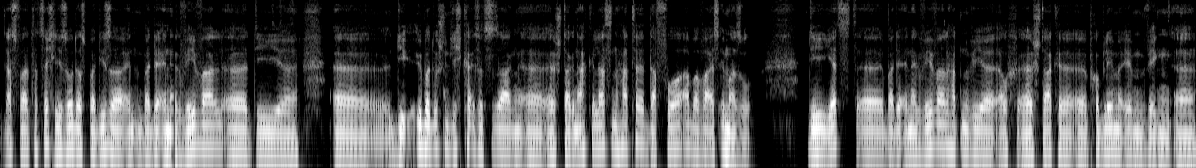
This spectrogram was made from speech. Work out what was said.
Das war tatsächlich so, dass bei dieser bei der NRW-Wahl äh, die äh, die Überdurchschnittlichkeit sozusagen äh, stark nachgelassen hatte. Davor aber war es immer so. Die jetzt äh, bei der NRW-Wahl hatten wir auch äh, starke äh, Probleme eben wegen äh,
